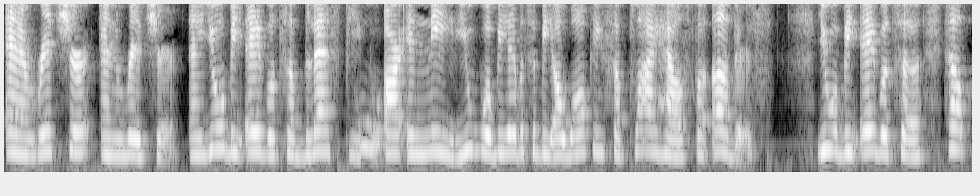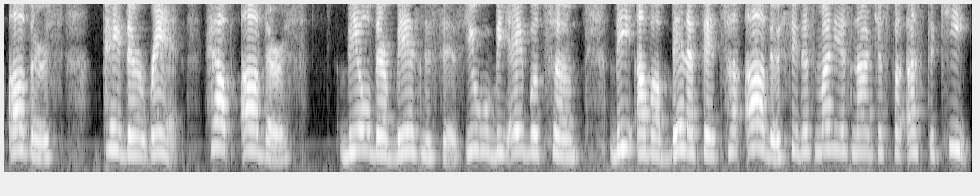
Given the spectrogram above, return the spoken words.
and richer and richer. And you'll be able to bless people who are in need. You will be able to be a walking supply house for others. You will be able to help others pay their rent, help others build their businesses. You will be able to be of a benefit to others. See, this money is not just for us to keep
